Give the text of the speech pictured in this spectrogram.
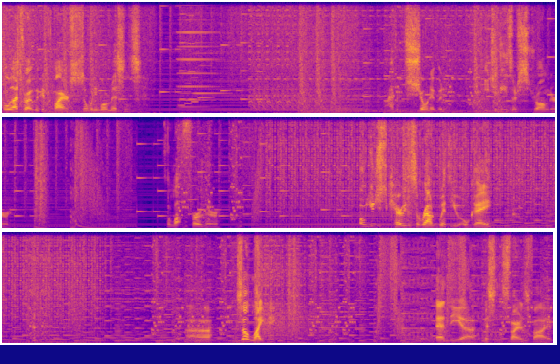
Oh, that's right. We can fire so many more missiles. Shown it, but each of these are stronger. It's a lot further. Oh, you just carry this around with you. Okay. Uh, so lightning. And the uh, missile fires five.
